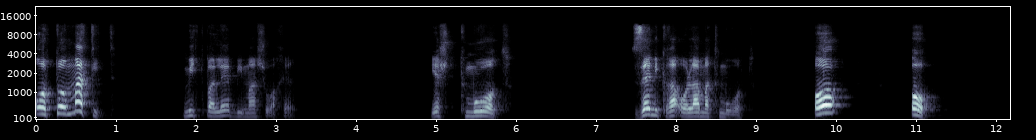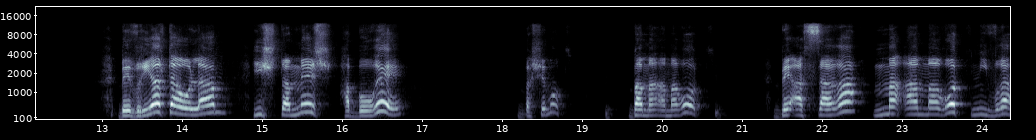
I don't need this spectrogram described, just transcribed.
אוטומטית מתפלא בי משהו אחר. יש תמורות. זה נקרא עולם התמורות. או, או. בבריאת העולם השתמש הבורא בשמות, במאמרות. בעשרה מאמרות נברא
